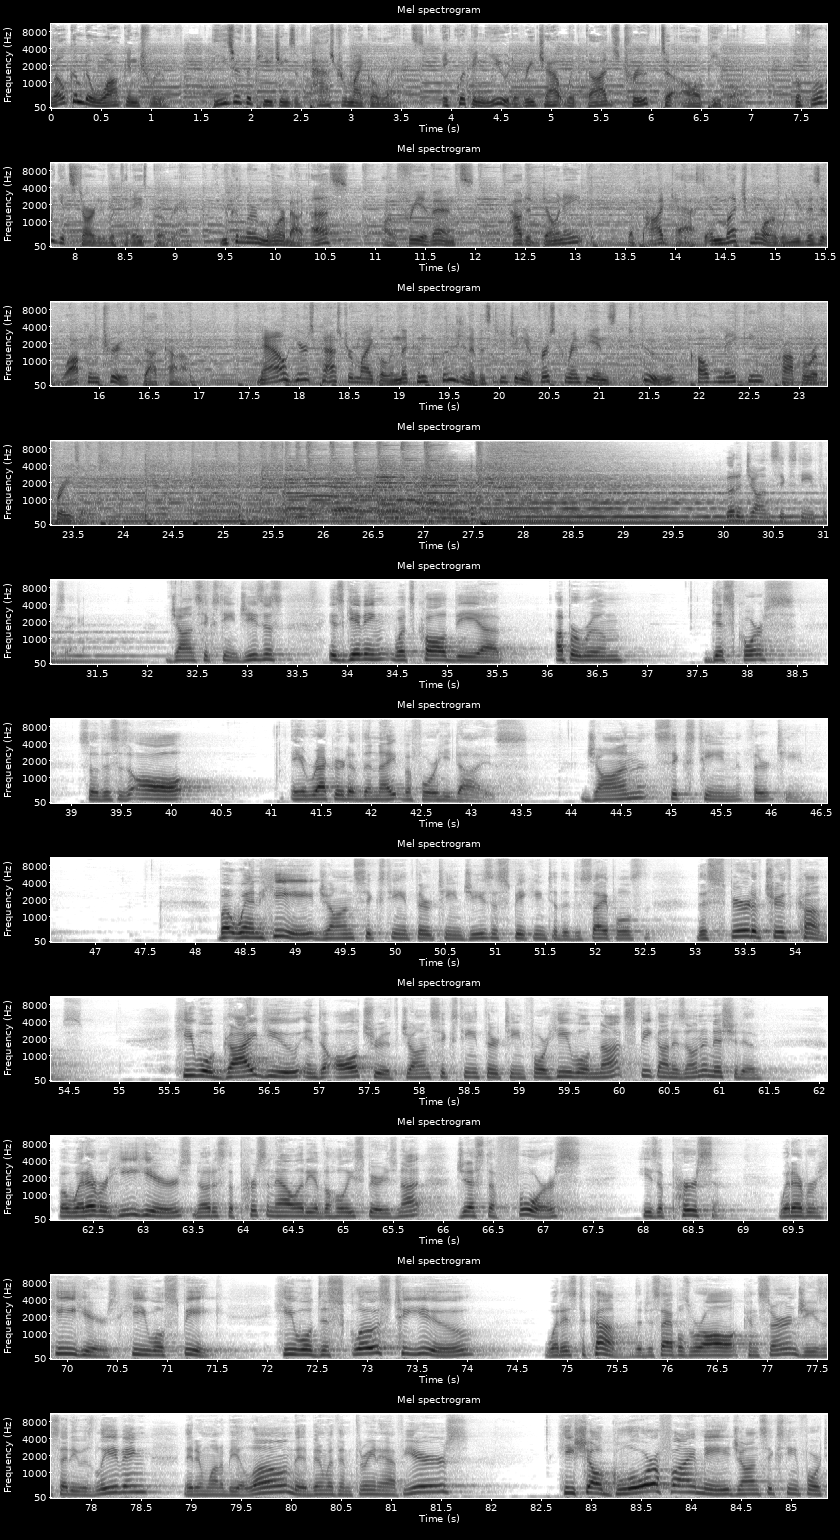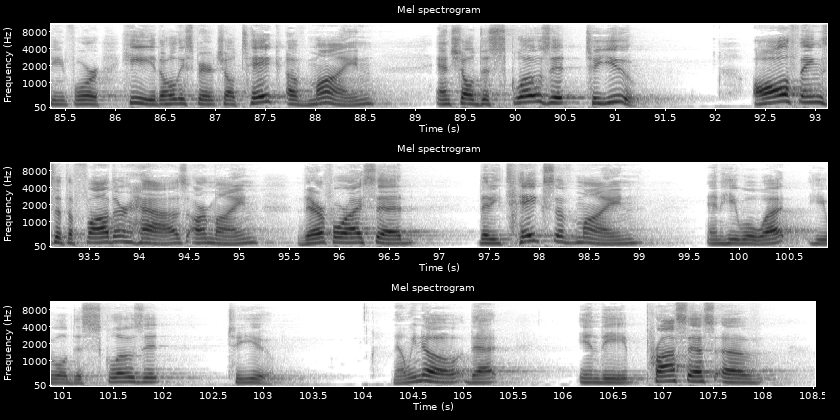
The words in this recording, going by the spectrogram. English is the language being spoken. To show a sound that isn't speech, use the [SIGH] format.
Welcome to Walk in Truth. These are the teachings of Pastor Michael Lentz, equipping you to reach out with God's truth to all people. Before we get started with today's program, you can learn more about us, our free events, how to donate, the podcast, and much more when you visit walkintruth.com. Now, here's Pastor Michael in the conclusion of his teaching in 1 Corinthians 2 called Making Proper Appraisals. Go to John 16 for a second. John 16. Jesus is giving what's called the uh, upper room discourse. So this is all a record of the night before he dies. John 16, 13. But when he, John 16, 13, Jesus speaking to the disciples, the Spirit of truth comes. He will guide you into all truth, John 16, 13, for he will not speak on his own initiative, but whatever he hears, notice the personality of the Holy Spirit. He's not just a force, he's a person. Whatever he hears, he will speak. He will disclose to you what is to come. The disciples were all concerned. Jesus said he was leaving. They didn't want to be alone. They had been with him three and a half years. He shall glorify me, John 16, 14, for he, the Holy Spirit, shall take of mine and shall disclose it to you. All things that the Father has are mine. Therefore I said that he takes of mine and he will what? He will disclose it to you. Now we know that in the process of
